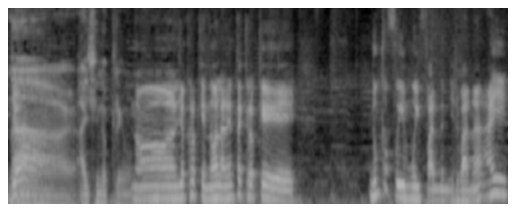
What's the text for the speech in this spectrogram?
Yo- Nah, ahí sí no creo. No, yo creo que no. La neta creo que nunca fui muy fan de Nirvana. Ay,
